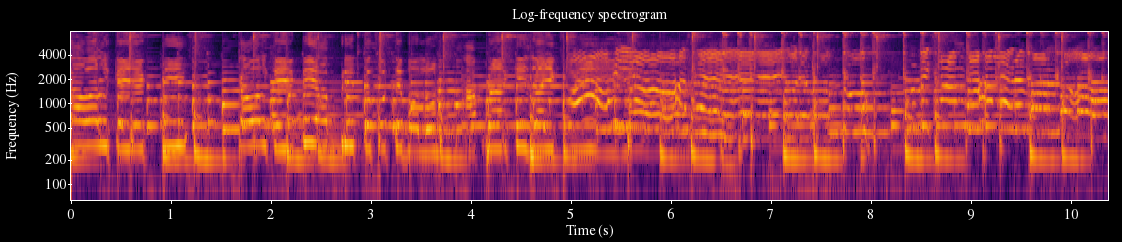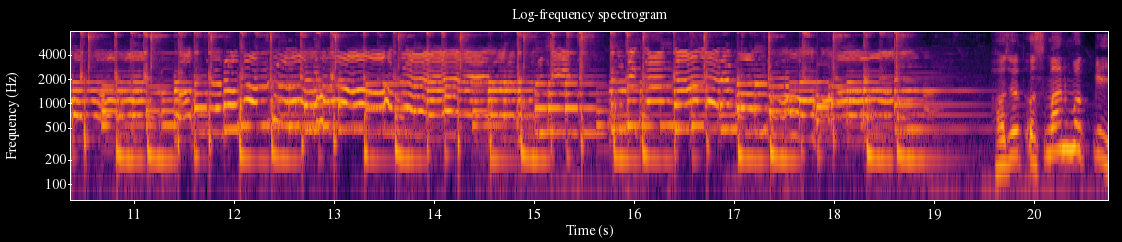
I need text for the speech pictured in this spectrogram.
কাওয়ালকে একটি কাওয়ালকে একটি আবৃত করতে বলুন, আপনার কি যাই বন্ধু হজরত ওসমান মক্কি,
